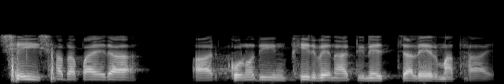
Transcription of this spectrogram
সেই সাদা পায়রা আর কোনোদিন ফিরবে না টিনের চালের মাথায়।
